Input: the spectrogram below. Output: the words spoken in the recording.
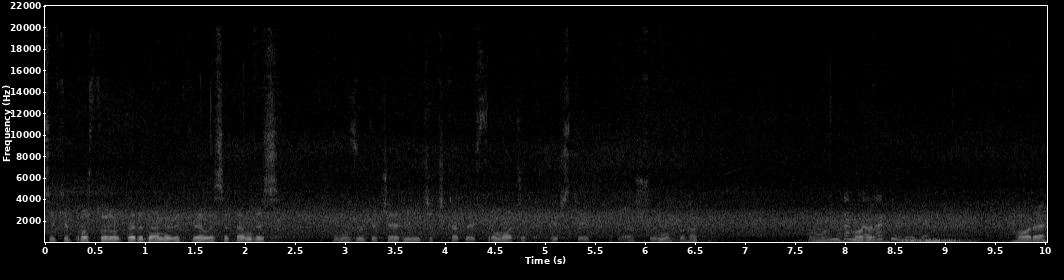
стільки простору перед нами відкрилося. Там десь внизу тече річечка, той струмочок гірський, а шуму багато. О, Горе. Горе.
